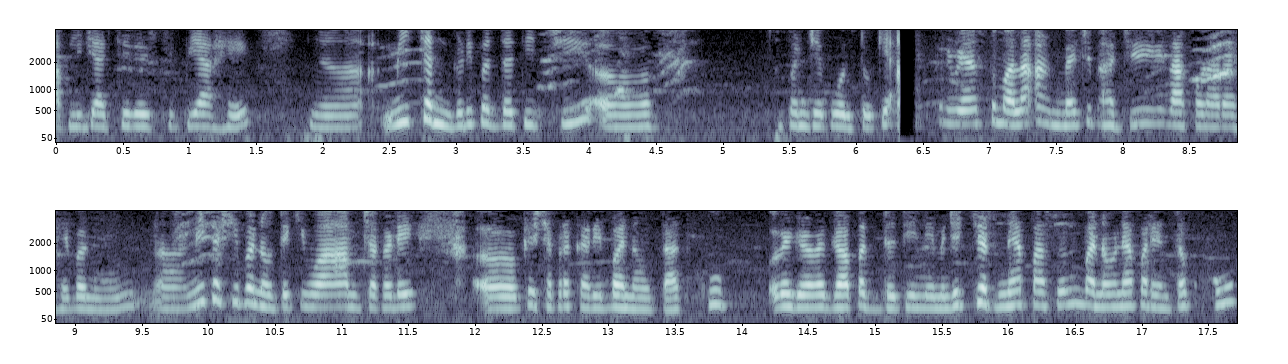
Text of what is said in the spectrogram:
आपली जी आजची रेसिपी आहे मी चंदगडी पद्धतीची आपण जे बोलतो की मी आज तुम्हाला आंब्याची भाजी दाखवणार आहे बनवून. मी कशी बनवते किंवा आमच्याकडे कशा प्रकारे बनवतात खूप वेगळ्या वेगळ्या पद्धतीने म्हणजे चिरण्यापासून बनवण्यापर्यंत खूप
